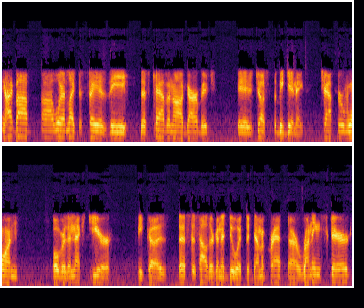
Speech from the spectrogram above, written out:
Hi, Bob. Uh, what I'd like to say is the this Kavanaugh garbage is just the beginning. Chapter one over the next year, because this is how they're going to do it. The Democrats are running scared.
